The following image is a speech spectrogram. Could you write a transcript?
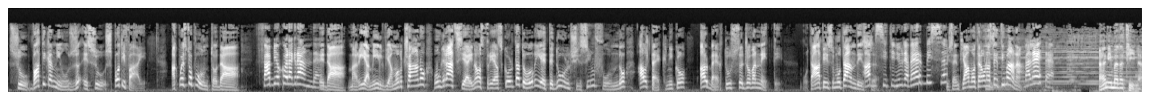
su Vatican News e su Spotify. A questo punto da Fabio Colagrande e da Maria Milvia Morciano un grazie ai nostri ascoltatori e te dulcis in fundo al tecnico Albertus Giovannetti. Mutatis mutandis. Absit in iuria verbis. Ci sentiamo tra una settimana. Valete. Anima Latina.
